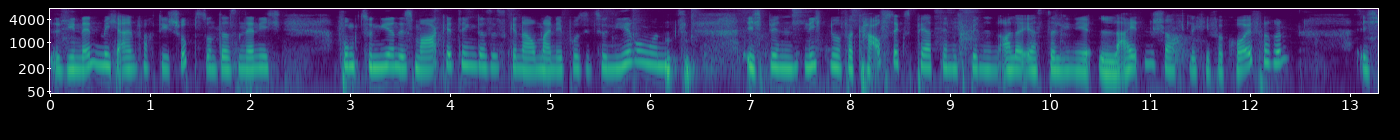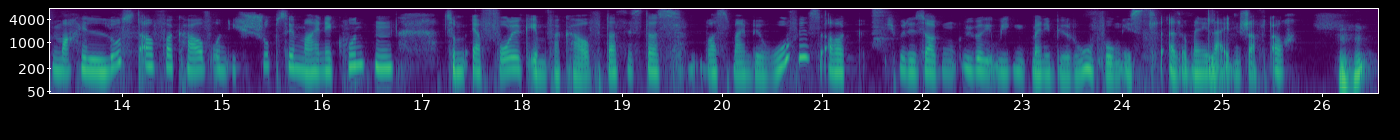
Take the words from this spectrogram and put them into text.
Sie nennen mich einfach die Schubs und das nenne ich funktionierendes Marketing, das ist genau meine Positionierung und ich bin nicht nur Verkaufsexpertin, ich bin in allererster Linie leidenschaftliche Verkäuferin. Ich mache Lust auf Verkauf und ich schubse meine Kunden zum Erfolg im Verkauf. Das ist das, was mein Beruf ist, aber ich würde sagen, überwiegend meine Berufung ist, also meine Leidenschaft auch. Mhm.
